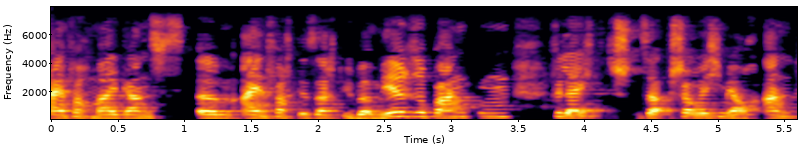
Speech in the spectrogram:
einfach mal ganz ähm, einfach gesagt über mehrere Banken. Vielleicht schaue ich mir auch an,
